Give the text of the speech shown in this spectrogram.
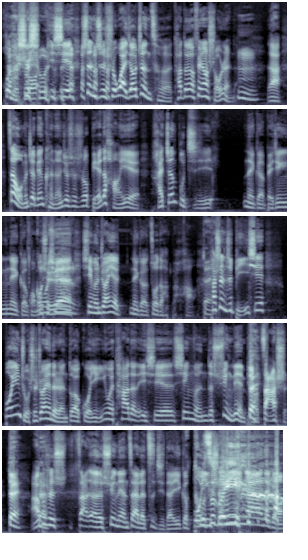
或者说一些甚至是外交政策，他都要非常熟人的，嗯对吧？在我们这边，可能就是说别的行业还真不及。那个北京那个广播学院新闻专业那个做的好，对他甚至比一些播音主持专业的人都要过硬，因为他的一些新闻的训练比较扎实。对，而不是在呃训练在了自己的一个播音声音音啊 那种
